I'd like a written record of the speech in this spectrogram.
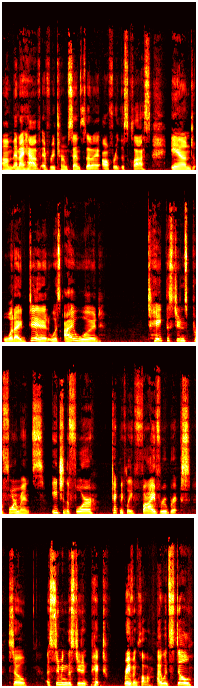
Um, and I have every term since that I offer this class. And what I did was I would take the student's performance, each of the four, technically five rubrics. So, assuming the student picked Ravenclaw, I would still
